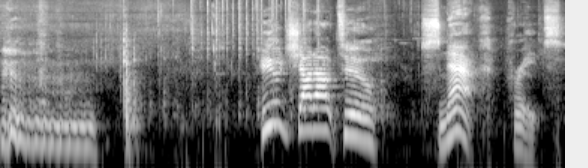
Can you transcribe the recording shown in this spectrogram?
Huge shout out to Snack Crates.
